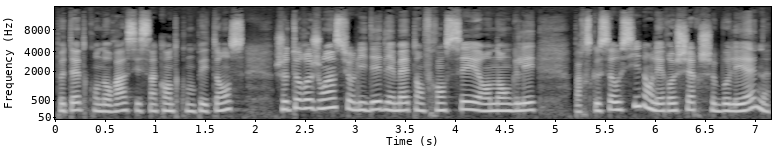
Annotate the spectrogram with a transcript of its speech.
peut-être qu'on aura ces 50 compétences. Je te rejoins sur l'idée de les mettre en français et en anglais, parce que ça aussi, dans les recherches boléennes,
